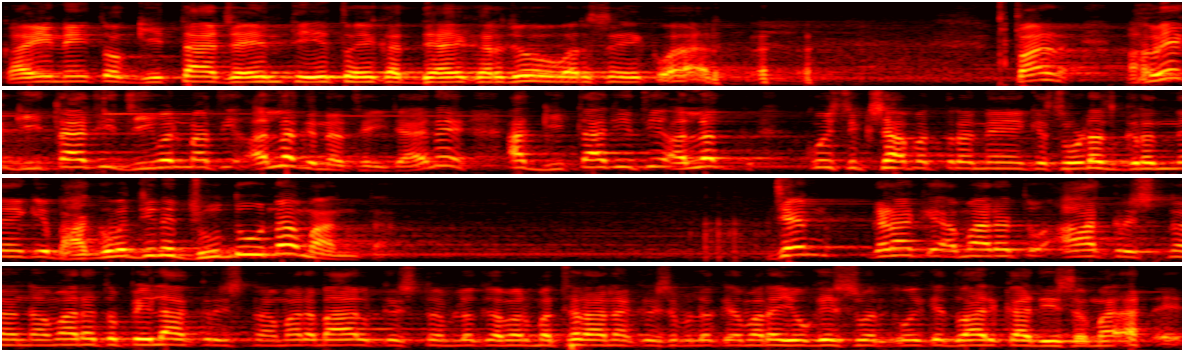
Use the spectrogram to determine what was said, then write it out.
કઈ નહીં તો ગીતા જયંતિ તો એક અધ્યાય કરજો, વર્ષે એકવાર. પણ હવે ગીતાજી જીવનમાંથી અલગ ન થઈ જાય, ને આ ગીતાજીથી અલગ કોઈ શિક્ષાપત્રને કે સોડસ ગ્રંથને કે ભાગવતજીને જુદું ન માનતા. જેમ ઘણા કે અમારે તો આ કૃષ્ણ અમારા તો પેલા કૃષ્ણ, અમારા બાલકૃષ્ણ બોલો કે અમારા મથુરાના કૃષ્ણ કે અમારા યોગેશ્વર, કોઈ કે દ્વારકાધીશ અમારા.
